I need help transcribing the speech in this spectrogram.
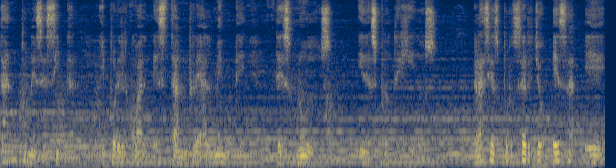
tanto necesitan y por el cual están realmente desnudos y desprotegidos. Gracias por ser yo esa eh,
